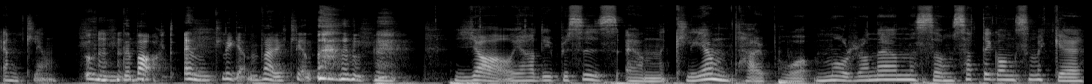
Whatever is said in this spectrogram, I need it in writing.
äntligen. Underbart, äntligen, verkligen. Ja, och jag hade ju precis en klient här på morgonen som satte igång så mycket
